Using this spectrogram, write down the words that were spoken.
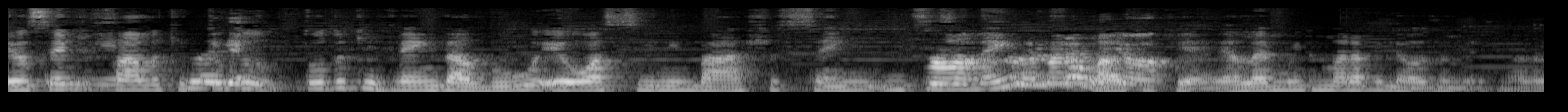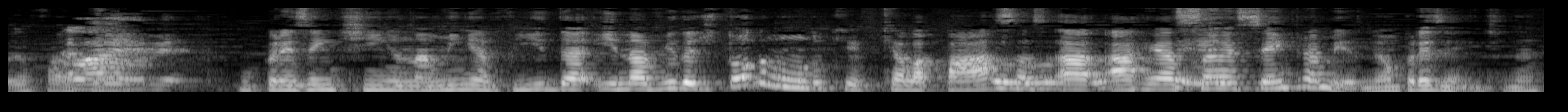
Eu sempre E- falo que tudo, tudo que vem da Lu eu assino embaixo sem. Não precisa Nossa, nem é falar o que, é. Ela é muito maravilhosa mesmo. Eu falo Ela é é mesmo. um presentinho na minha vida e na vida de todo mundo que, que ela passa, Uhum, a, a reação é sempre a mesma, é um presente, né?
